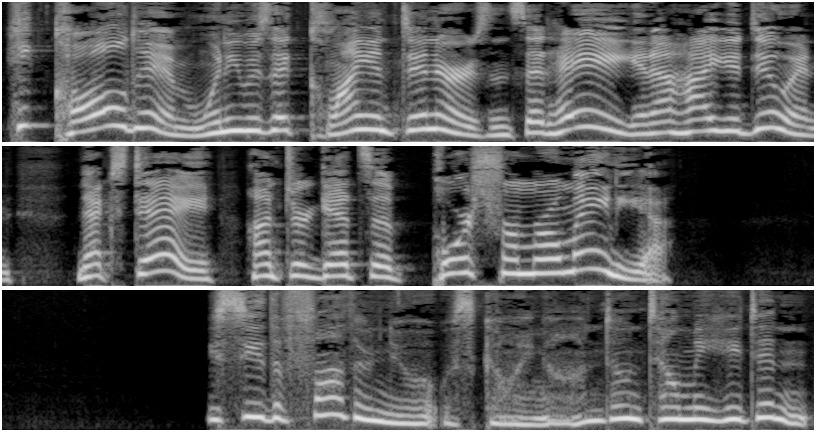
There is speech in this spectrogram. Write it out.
He called him when he was at client dinners and said, "Hey, you know how you doing?" Next day, Hunter gets a Porsche from Romania. You see, the father knew what was going on. Don't tell me he didn't.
